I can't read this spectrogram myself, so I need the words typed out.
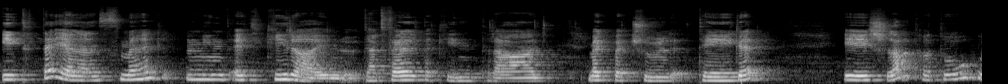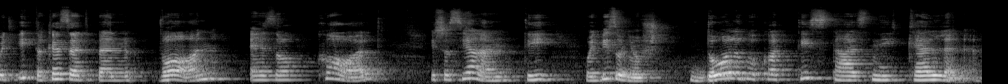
Itt te jelensz meg, mint egy királynő, tehát feltekint rád, megbecsül téged, és látható, hogy itt a kezedben van ez a kard, és az jelenti, hogy bizonyos dolgokat tisztázni kellene.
